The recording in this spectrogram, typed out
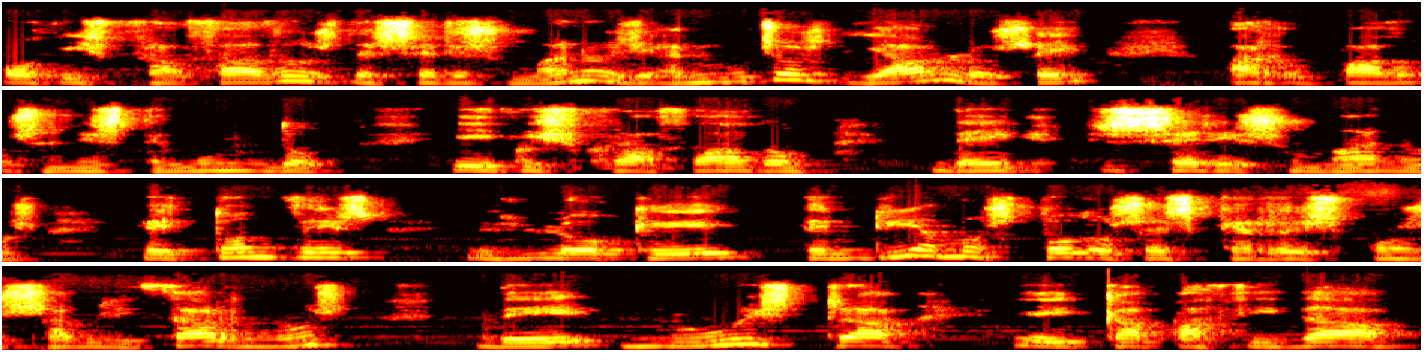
o disfrazados de seres humanos. Y hay muchos diablos ¿eh? arropados en este mundo y disfrazados de seres humanos. Entonces, lo que tendríamos todos es que responsabilizarnos de nuestra eh, capacidad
